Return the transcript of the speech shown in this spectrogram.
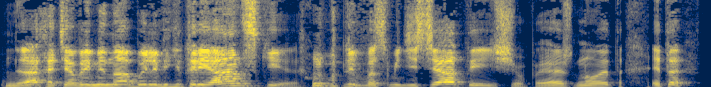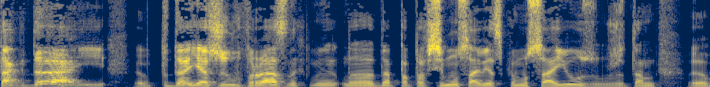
Да, хотя времена были вегетарианские, были в 80-е еще, понимаешь? Но это, это тогда, и да, я жил в разных, э, да, по, по всему Советскому Союзу, уже там э,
